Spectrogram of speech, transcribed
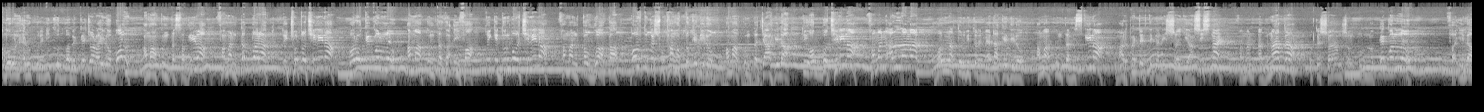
আবরণ এর উপরে নিখুঁতভাবে কে চড়াইলো বল? আমা কুন্তা সগীরা, ফামান কাব্বারাক তুই ছোট ছিলি না, বড় কে করল? আমা কুন্তা জাইফা তুই কি দুর্বল ছিলি না? ফামান কওয়াকা, বল তোকে সুঠামত্ত কে দিল? আমা কুন্তা জাহিলা, তুই অজ্ঞ ছিলি না? ফামান আল্লামা, বল না তোর ভিতরে মেধা কে দিল? আমা কুন্তা মিসকিনা, মার পেটের থেকে নিশ্চয় কি আসিস নাই? ফামান আগ্নাকা তোকে স্বয়ং সম্পূর্ণ কে করল? ফাইলা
